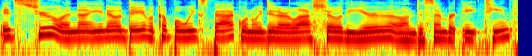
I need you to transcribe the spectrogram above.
It's true, and uh, you know, Dave, a couple weeks back when we did our last show of the year on December 18th,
